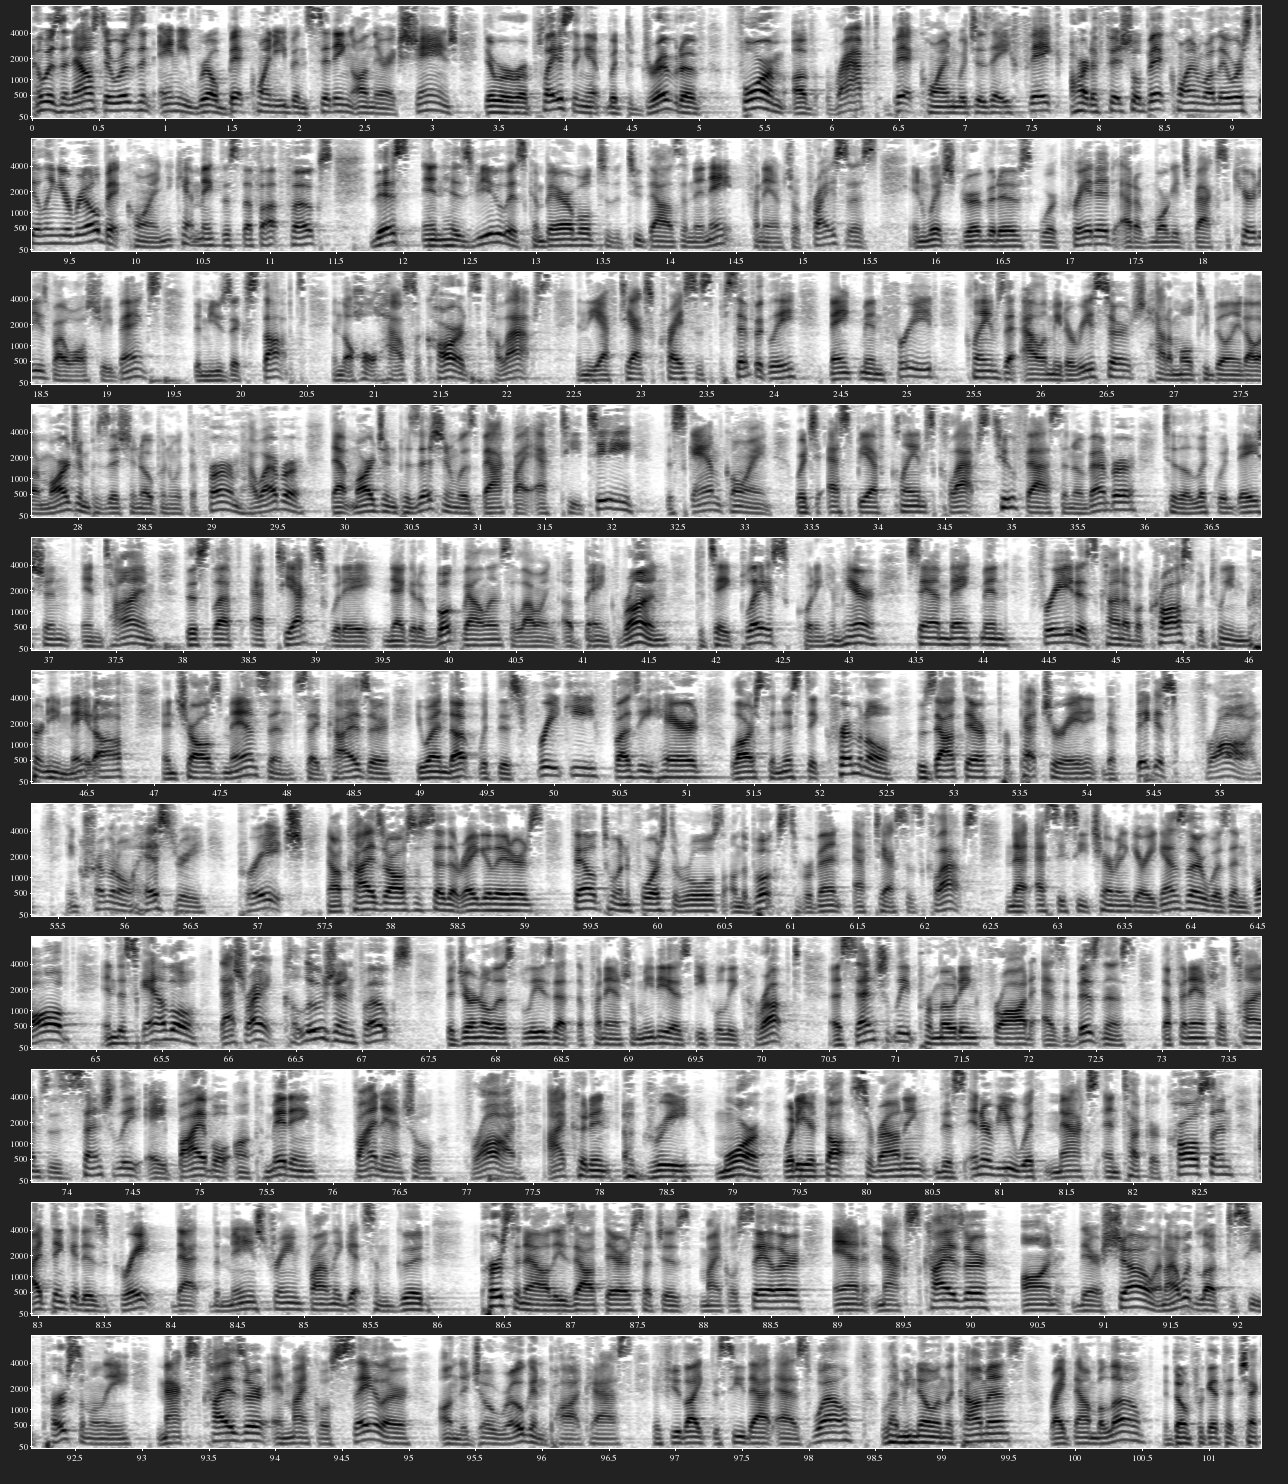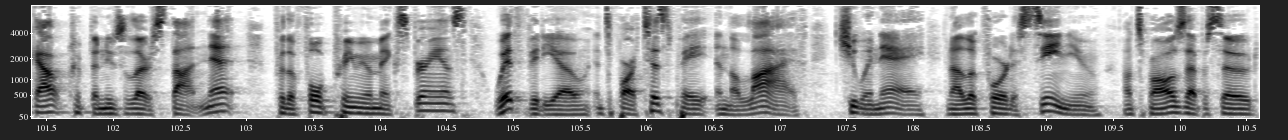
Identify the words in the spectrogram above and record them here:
it was announced there wasn't any real Bitcoin even sitting on their exchange. They were replacing it with the derivative form of wrapped Bitcoin, which is a fake artificial Bitcoin while they were stealing your real Bitcoin. You can't make this stuff up, folks. This, in his view, is comparable to the 2008 financial crisis in which derivatives were created out of mortgage-backed securities by Wall Street banks. The music stopped and the whole house of cards collapsed. In the FTX crisis specifically, Bankman Fried claims that Alameda Research had a multi-billion dollar margin position open with the firm. However, that margin position was backed by FTT, the scam coin, which SBF claims collapsed too fast in November to the liquidation in time. This left FTX with a negative book balance, allowing a bank run to take place. Quoting him here, Sam Bankman Fried is kind of a cross between Bernie Madoff and Charles Manson, said Keiser. You end up with this freaky, fuzzy-haired, larcenistic criminal who's out there perpetuating the biggest fraud in criminal history. Preach. Now, Keiser also said that regulators failed to enforce the rules on the books to prevent FTX's collapse and that SEC chairman Gary Gensler was involved in the scandal. That's right. Collusion, folks. The journalist believes that the financial media is equally corrupt, essentially promoting fraud as a business. The Financial Times is essentially a Bible on committing financial fraud. I couldn't agree more. What are your thoughts surrounding this interview with Max and Tucker Carlson? I think it is great that the mainstream finally gets some good personalities out there such as Michael Saylor and Max Keiser on their show. And I would love to see personally Max Keiser and Michael Saylor on the Joe Rogan podcast. If you'd like to see that as well, let me know in the comments right down below. And don't forget to check out cryptonewsalerts.net for the full premium experience with video and to participate in the live Q&A. And I look forward to seeing you on tomorrow's episode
